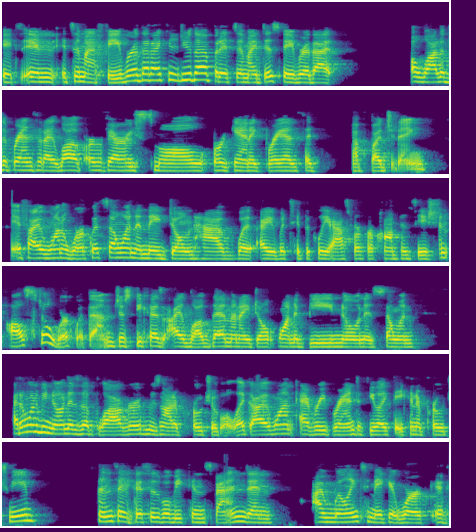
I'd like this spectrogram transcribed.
it's in, it's in my favor that I can do that, but it's in my disfavor that a lot of the brands that I love are very small organic brands that have budgeting. If I want to work with someone and they don't have what I would typically ask for for compensation, I'll still work with them just because I love them and I don't want to be known as someone I don't want to be known as a blogger who's not approachable. Like I want every brand to feel like they can approach me and say, this is what we can spend. And I'm willing to make it work if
